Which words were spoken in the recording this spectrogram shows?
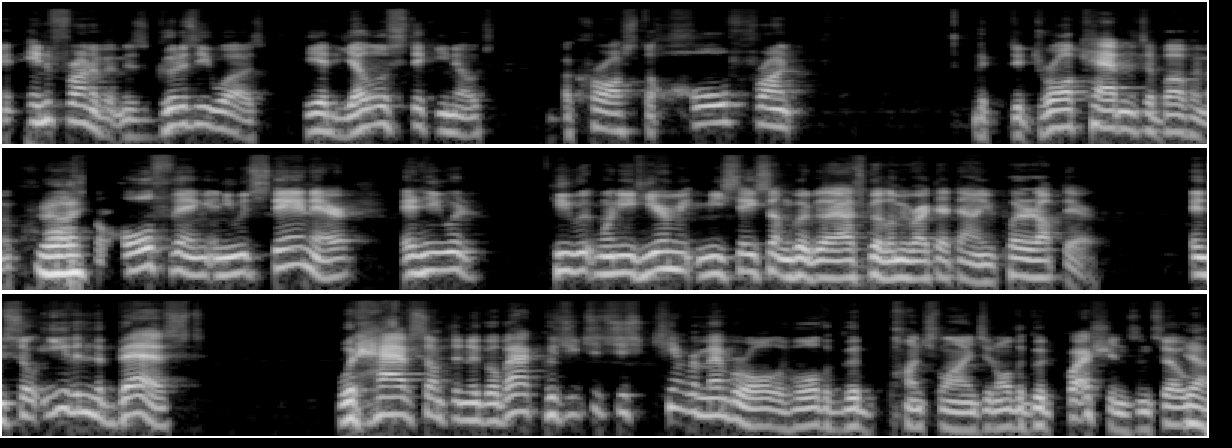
And in front of him, as good as he was, he had yellow sticky notes across the whole front, the, the draw cabinets above him, across really? the whole thing. And he would stand there and he would, he would, when he'd hear me, me say something good, be like, that's good. Let me write that down. You put it up there. And so even the best would have something to go back because you just, just can't remember all of all the good punchlines and all the good questions. And so yeah.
